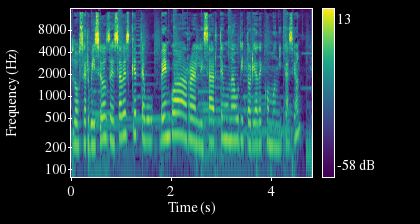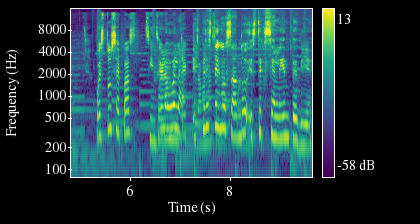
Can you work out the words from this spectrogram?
los servicios de, ¿sabes qué? Te vengo a realizarte una auditoría de comunicación. Pues tú sepas sinceramente que Espero esté gozando este excelente día.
